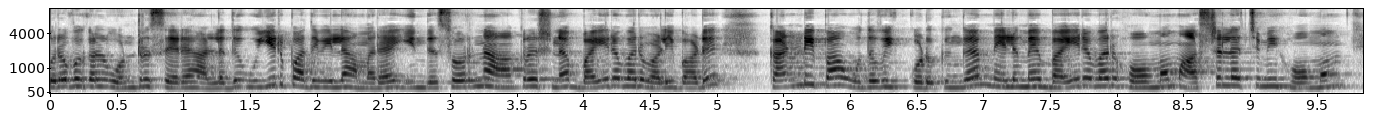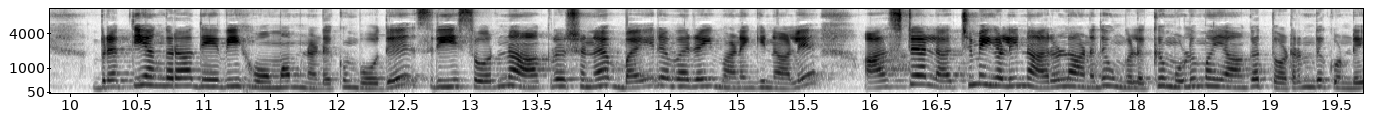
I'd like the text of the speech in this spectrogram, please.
உறவுகள் ஒன்று சேர அல்லது உயிர் பதவியில் அமர இந்த சொர்ண ஆக்ரஷண பைரவர் வழிபாடு கண்டிப்பாக உதவி கொடுக்குங்க. மேலுமே பைரவர் ஹோ ஹோமம் அஷ்டலட்சுமி ஹோமம் பிரத்யங்கரா தேவி ஹோமம் நடக்கும்போது ஸ்ரீ சொர்ண ஆக்ரோஷண பைரவரை வணங்கினாலே அஷ்டலட்சுமிகளின் அருளானது உங்களுக்கு முழுமையாக தொடர்ந்து கொண்டே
